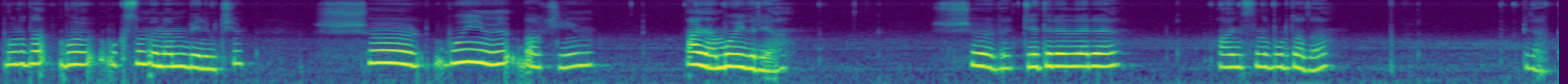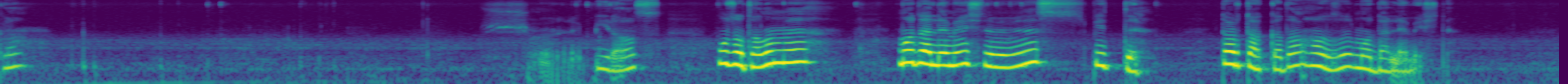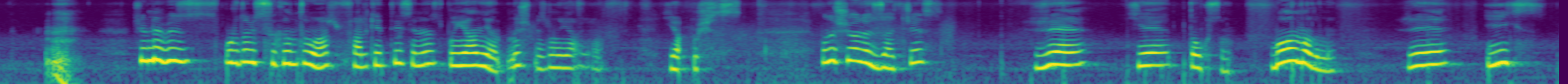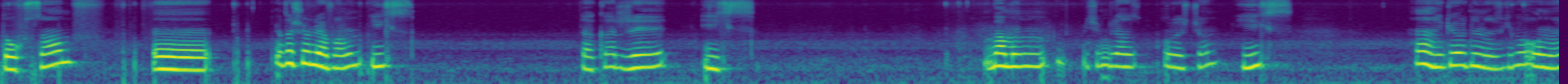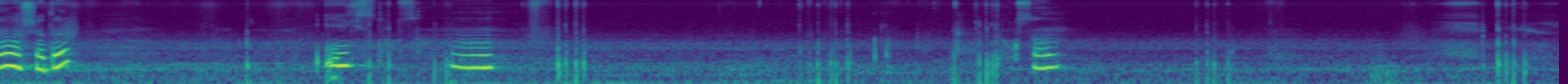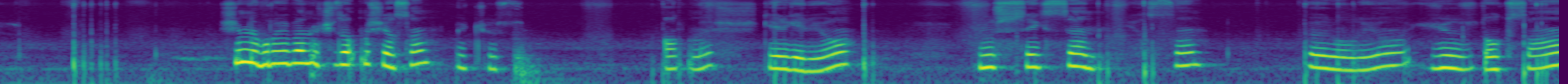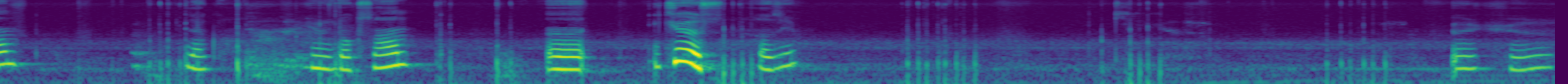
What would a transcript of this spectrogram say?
Burada bu, bu kısım önemli benim için. Şöyle bu iyi mi? Bakayım. Aynen bu iyidir ya. Şöyle cedrelere aynısını burada da. Bir dakika. Şöyle biraz uzatalım ve modelleme işlemimiz bitti. 4 dakikada hazır modelleme işte. Şimdi biz burada bir sıkıntı var. Fark ettiyseniz bu yan yapmış. Biz bunu yan yapmışız. Bunu şöyle düzelteceğiz. R Y 90. Bu olmadı mı? R X 90 ee, ya da şöyle yapalım. X bir dakika R X ben bunun için biraz uğraşacağım. X Ha gördüğünüz gibi olmaya başladı. X 90 hmm. doksan Şimdi buraya ben 360 yazsam 360 geri geliyor. 180 yazsam böyle oluyor. 190 bir dakika. 190 ee, 200 yazayım. Üç yüz.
